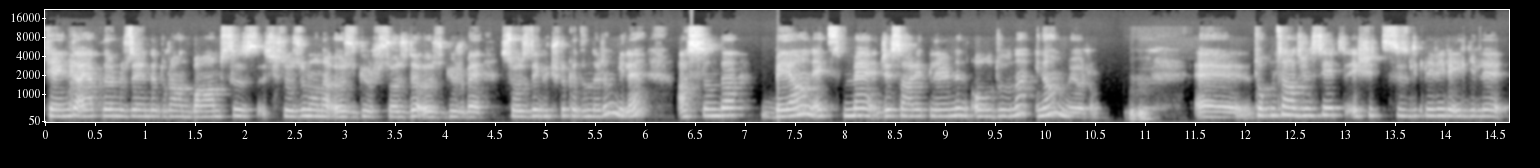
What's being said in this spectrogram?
kendi ayaklarının üzerinde duran bağımsız, sözüm ona özgür, sözde özgür ve sözde güçlü kadınların bile aslında beyan etme cesaretlerinin olduğuna inanmıyorum. Hı hı. E, toplumsal cinsiyet eşitsizlikleriyle ilgili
